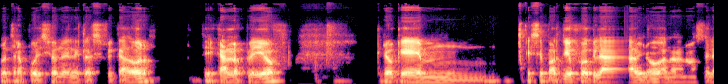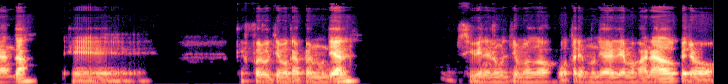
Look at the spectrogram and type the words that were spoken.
nuestra posición en el clasificador de Carlos Playoff. Creo que mm, ese partido fue clave, ¿no? Ganar a Nueva Zelanda, eh, que fue el último campeón mundial. Si bien en los últimos dos o tres mundiales le hemos ganado, pero,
